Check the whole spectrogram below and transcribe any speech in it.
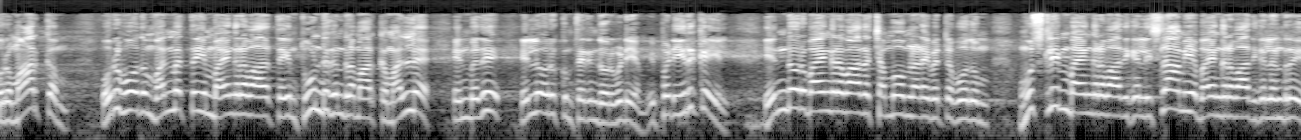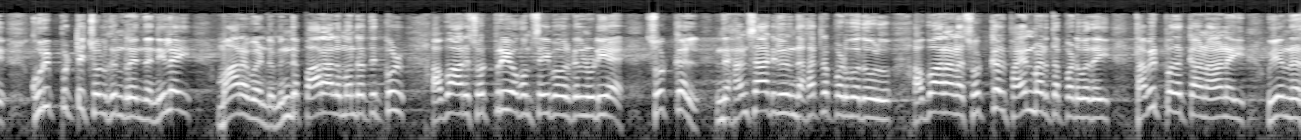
ஒரு மார்க்கம் ஒருபோதும் வன்மத்தையும் பயங்கரவாதத்தையும் தூண்டுகின்ற மார்க்கம் அல்ல என்பது எல்லோருக்கும் தெரிந்த ஒரு விடயம். இப்படி இருக்கையில் எந்த ஒரு பயங்கரவாத சம்பவம் நடைபெற்ற போதும் முஸ்லிம் பயங்கரவாதிகள் இஸ்லாமிய பயங்கரவாதிகள் என்று குறிப்பிட்டு சொல்கின்ற இந்த நிலை மாற வேண்டும். இந்த பாராளுமன்றத்திற்குள் அவ்வாறு சொற்பிரயோகம் செய்பவர்களுடைய சொற்கள் இந்த ஹன்சாடிலிருந்து அகற்றப்படுவதோடு அவ்வாறான சொற்கள் பயன்படுத்தப்படுவதை தவிர்ப்பதற்கான ஆணை உயர்ந்த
